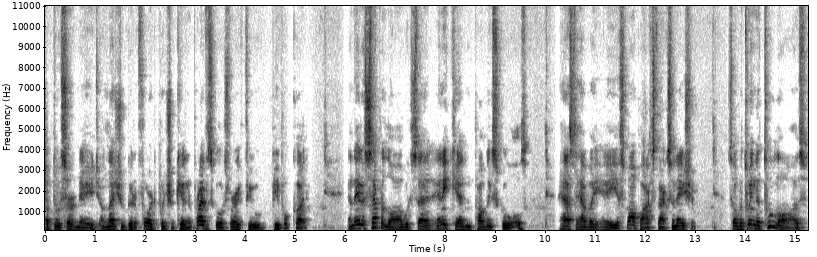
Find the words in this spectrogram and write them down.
up to a certain age, unless you could afford to put your kid in a private school, which very few people could. And they had a separate law which said any kid in public schools has to have a, a smallpox vaccination. So between the two laws,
